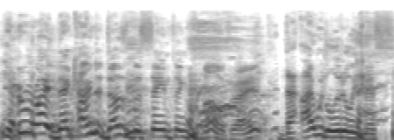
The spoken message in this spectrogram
You're right. That kind of does the same thing for both, right? That I would literally miss.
